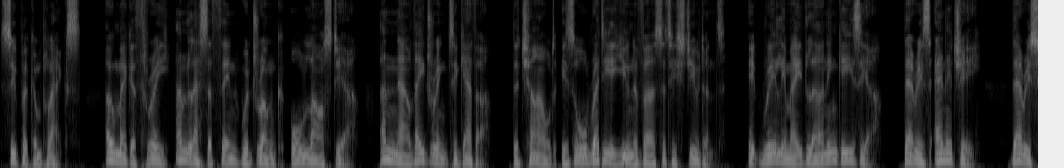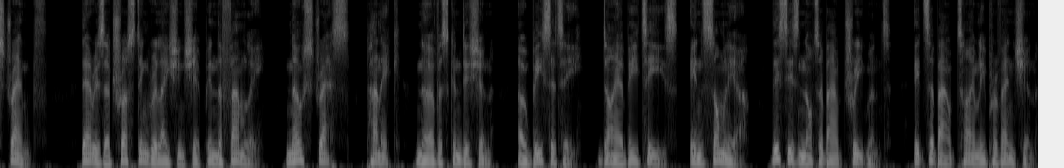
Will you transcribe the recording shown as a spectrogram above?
supercomplex, omega-3 and lecithin were drunk all last year, and now they drink together. The child is already a university student. It really made learning easier. There is energy. There is strength. There is a trusting relationship in the family. No stress, panic, nervous condition, obesity, diabetes, insomnia. This is not about treatment. It's about timely prevention.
